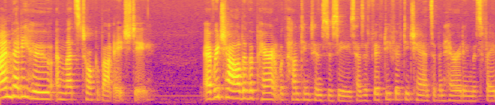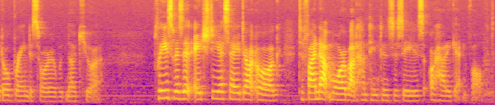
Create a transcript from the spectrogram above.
I'm Betty Who, and let's talk about HD. Every child of a parent with Huntington's disease has a 50-50 chance of inheriting this fatal brain disorder with no cure. Please visit hdsa.org to find out more about Huntington's disease or how to get involved.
